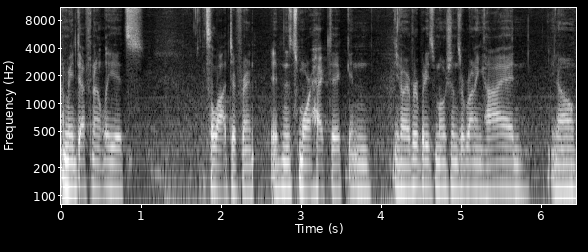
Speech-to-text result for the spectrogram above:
I mean, definitely it's it's a lot different and it's more hectic and you know everybody's emotions are running high and you know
